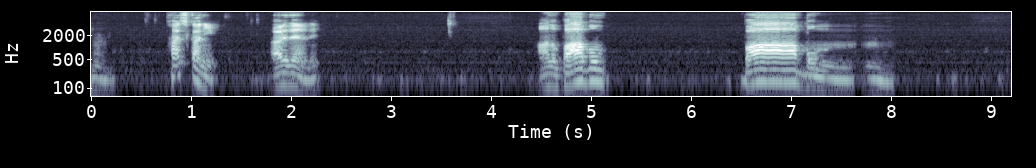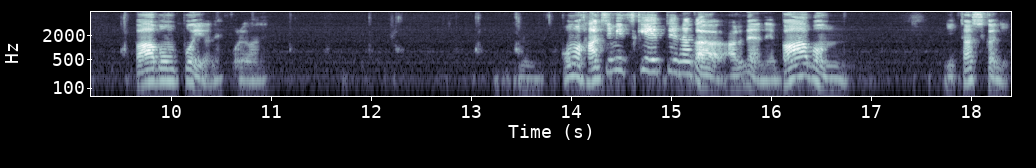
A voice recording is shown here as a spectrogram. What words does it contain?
うん。確かに、あれだよね。あの、バーボン、バーボン、うん。バーボンっぽいよね、これはね。うん、この蜂蜜系ってなんか、あれだよね、バーボンに確かに、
